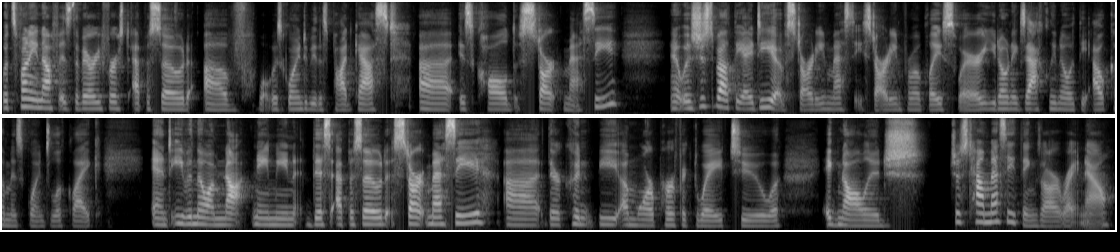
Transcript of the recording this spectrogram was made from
What's funny enough is the very first episode of what was going to be this podcast uh, is called Start Messy. And it was just about the idea of starting messy, starting from a place where you don't exactly know what the outcome is going to look like. And even though I'm not naming this episode Start Messy, uh, there couldn't be a more perfect way to acknowledge just how messy things are right now.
